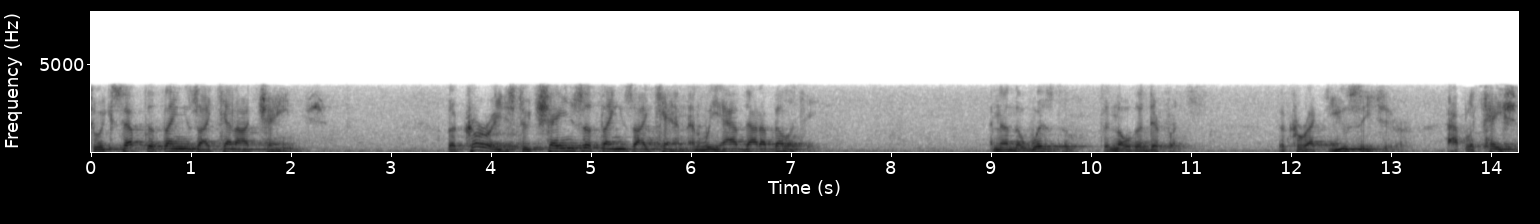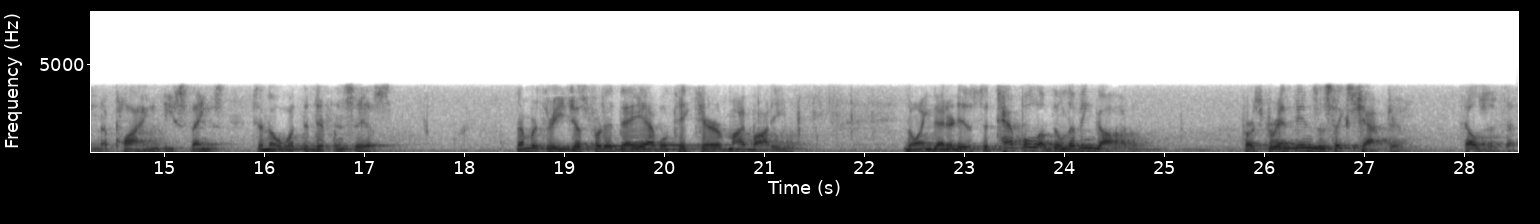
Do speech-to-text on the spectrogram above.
to accept the things I cannot change. The courage to change the things I can, and we have that ability. And then the wisdom to know the difference, the correct usage or application, applying these things to know what the difference is. Number three, just for today I will take care of my body, knowing that it is the temple of the living God. 1 Corinthians, the sixth chapter, tells us that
